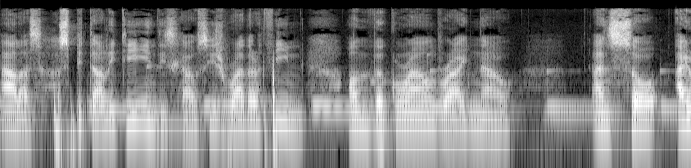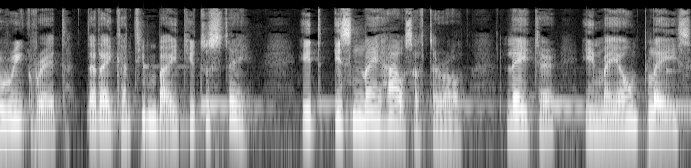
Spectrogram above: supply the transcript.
Alas, hospitality in this house is rather thin on the ground right now, and so I regret that I can't invite you to stay. It isn't my house after all. Later, in my own place,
